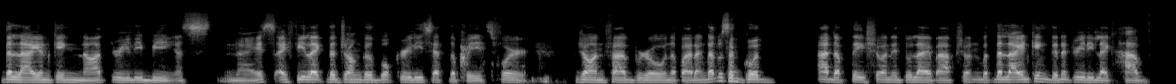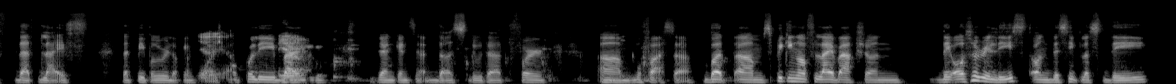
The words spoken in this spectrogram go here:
the Lion King not really being as nice. I feel like the Jungle Book really set the pace for Jon Favreau na parang that was a good adaptation into live action, but the Lion King didn't really like have that life that people were looking for. Yeah, So yeah. hopefully Yeah. Barry Jenkins does do that for um, Mufasa. But um, speaking of live action, they also released on Disney Plus Day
